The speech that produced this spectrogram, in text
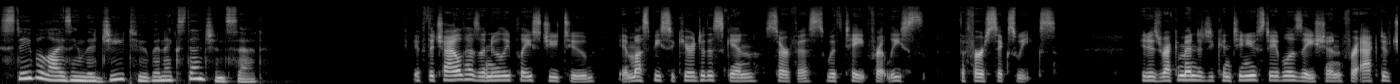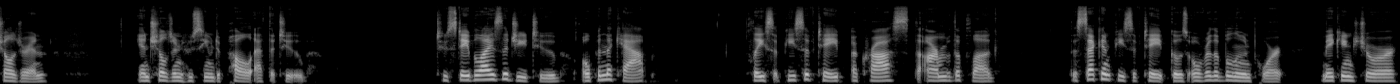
Stabilizing the G tube and extension set. If the child has a newly placed G tube, it must be secured to the skin surface with tape for at least the first six weeks. It is recommended to continue stabilization for active children and children who seem to pull at the tube. To stabilize the G tube, open the cap, place a piece of tape across the arm of the plug. The second piece of tape goes over the balloon port, making sure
